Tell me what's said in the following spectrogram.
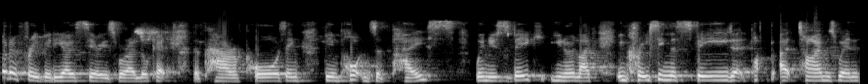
got a free video series where I look at the power of pausing, the importance of pace when you hmm. speak, you know, like increasing the speed at, at times when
